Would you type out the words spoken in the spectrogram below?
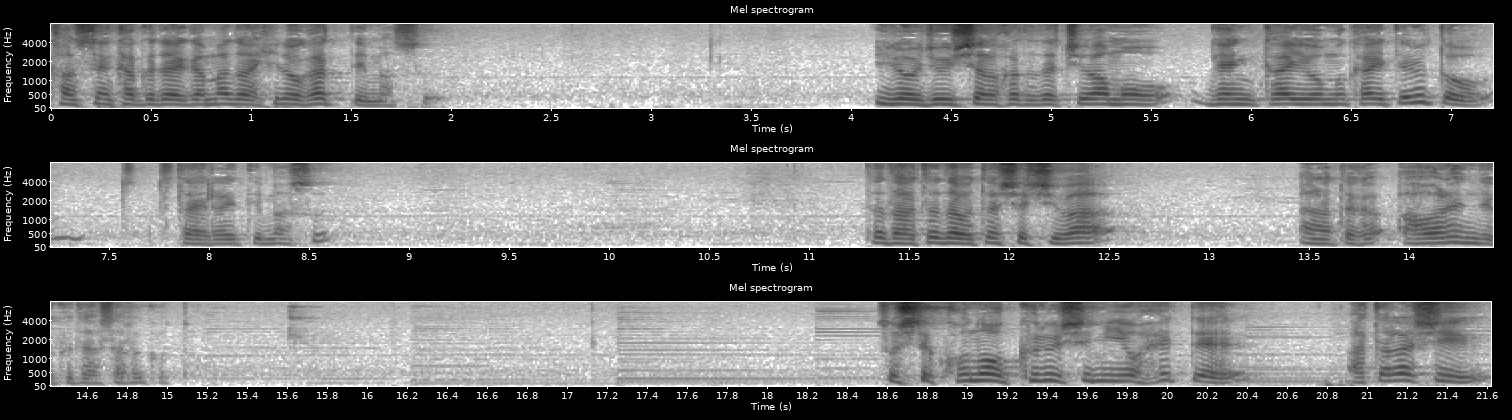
感染拡大がまだ広がっています。医療従事者の方たちはもう限界を迎えていると伝えられています。ただただ私たちはあなたが憐れんでくださること。そしてこの苦しみを経て新しい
